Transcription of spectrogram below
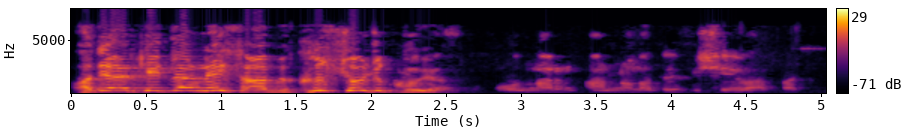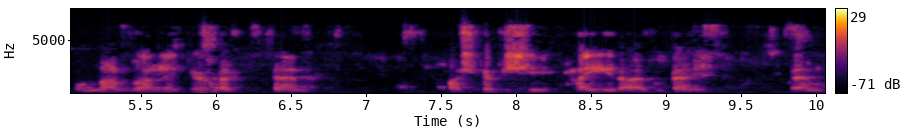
Hadi erkekler neyse abi kız çocuk bu ya. Onların anlamadığı bir şey var bak. Onlar zannediyorlar ki sen başka bir şey. Hayır abi ben ben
